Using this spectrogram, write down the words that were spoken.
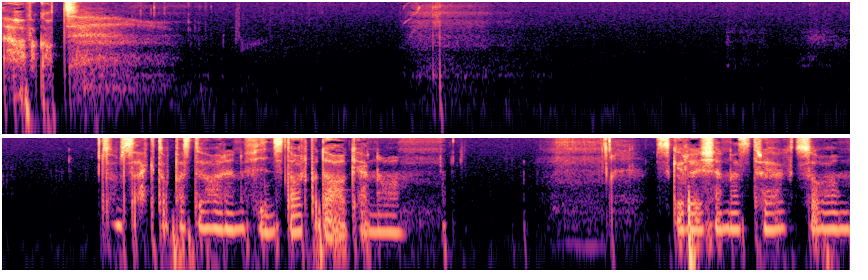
Ja, vad gott. Som sagt, hoppas du har en fin start på dagen och skulle det kännas trögt så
